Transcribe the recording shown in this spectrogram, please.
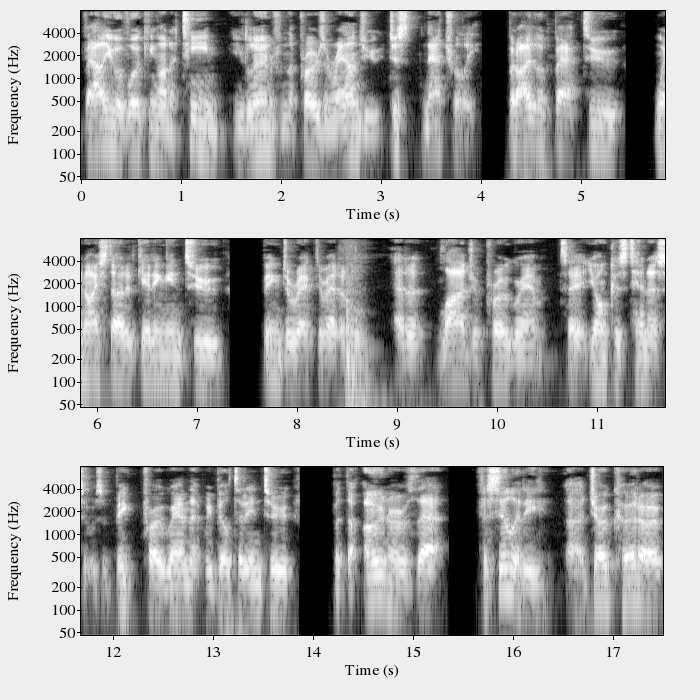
value of working on a team. You learn from the pros around you just naturally. But I look back to when I started getting into being director at a at a larger program, say at Yonkers Tennis. It was a big program that we built it into, but the owner of that facility, uh, Joe Curto,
